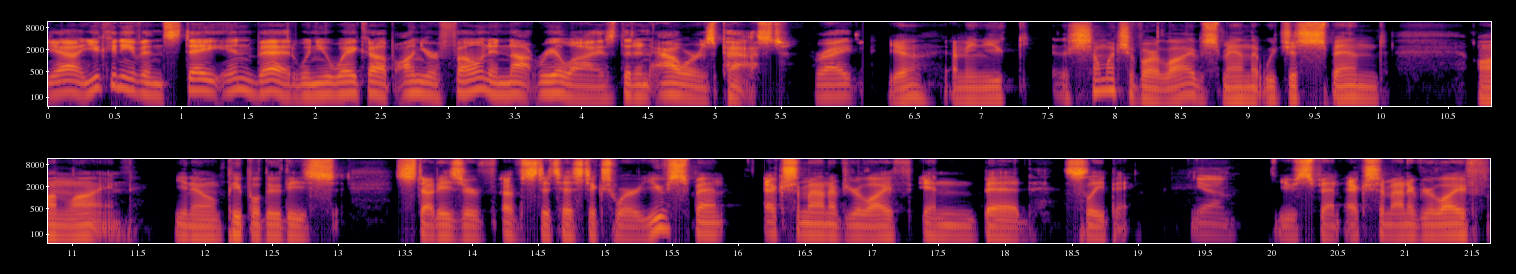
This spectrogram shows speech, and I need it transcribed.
Yeah, you can even stay in bed when you wake up on your phone and not realize that an hour has passed, right? Yeah, I mean, you there's so much of our lives, man, that we just spend online. You know, people do these studies of, of statistics where you've spent X amount of your life in bed sleeping. Yeah. You've spent X amount of your life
